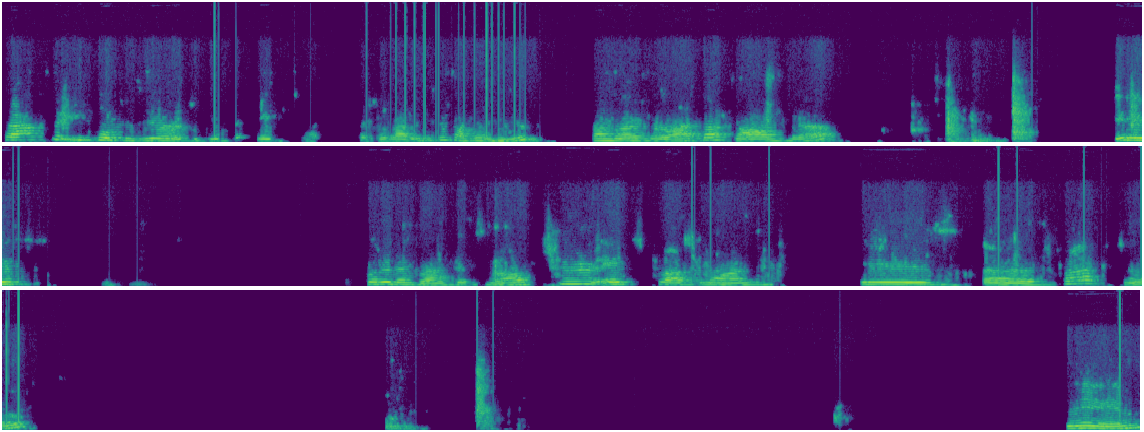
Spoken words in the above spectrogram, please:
factor equal to 0 to get the x value. So that is just going to. I'm going to write that down here. If put it in brackets now, 2x plus 1 is a factor then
